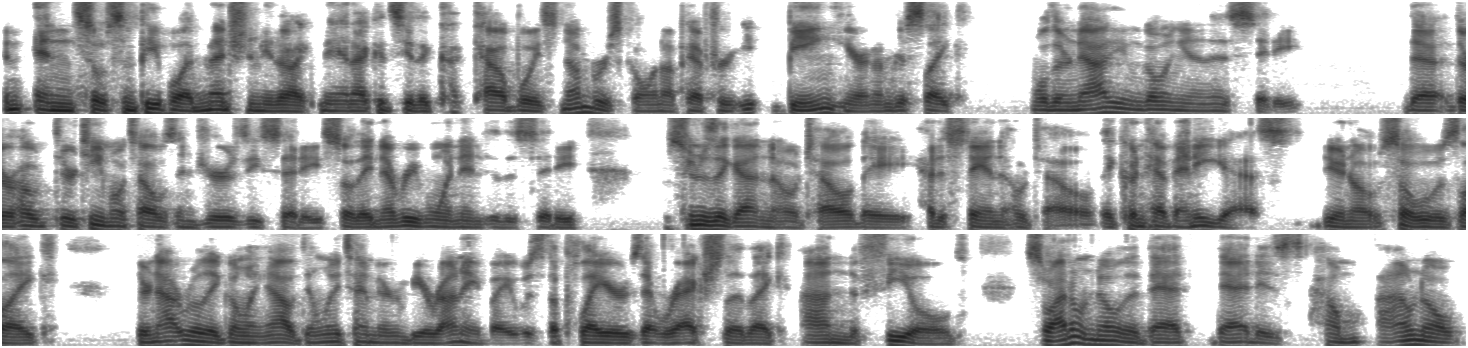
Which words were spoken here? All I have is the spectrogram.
and, and so some people had mentioned to me they're like man i could see the cowboys numbers going up after he- being here and i'm just like well they're not even going into this city their their, ho- their team hotel was in jersey city so they never even went into the city as soon as they got in the hotel, they had to stay in the hotel. They couldn't have any guests, you know. So it was like they're not really going out. The only time they're to be around anybody was the players that were actually like on the field. So I don't know that that that is how I don't know.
